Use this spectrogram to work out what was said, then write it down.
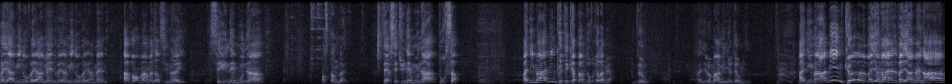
Vaya Aminu, Vaya Amen, Vaya Aminu, Vaya Amen, avant Mahamad Arsinaï, c'est une émouna en stand-by. C'est-à-dire, c'est une émouna pour ça. Anima Amin que tu es capable d'ouvrir la mer. Zéou. Aniloma Amin yotermisé. Anima Amin que Vayamen Aam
